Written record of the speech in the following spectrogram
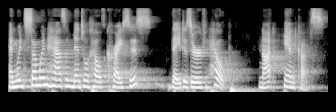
And when someone has a mental health crisis, they deserve help, not handcuffs.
